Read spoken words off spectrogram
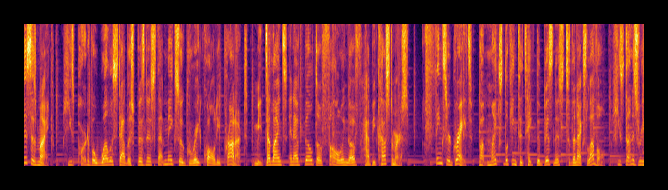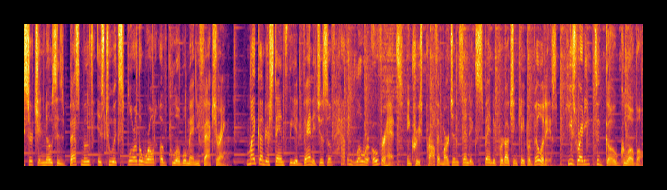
This is Mike. He's part of a well-established business that makes a great quality product, meet deadlines, and have built a following of happy customers. Things are great, but Mike's looking to take the business to the next level. He's done his research and knows his best move is to explore the world of global manufacturing. Mike understands the advantages of having lower overheads, increased profit margins, and expanded production capabilities. He's ready to go global.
